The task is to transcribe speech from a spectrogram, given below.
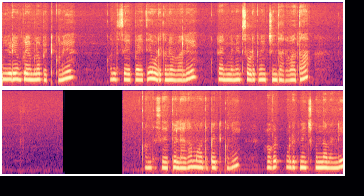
మీడియం ఫ్లేమ్లో పెట్టుకుని కొంతసేపు అయితే ఉడకనివ్వాలి. టెన్ మినిట్స్ ఉడకనిచ్చిన తర్వాత కొంతసేపు ఇలాగా మూత పెట్టుకొని ఉడకనిచ్చుకుందామండి.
